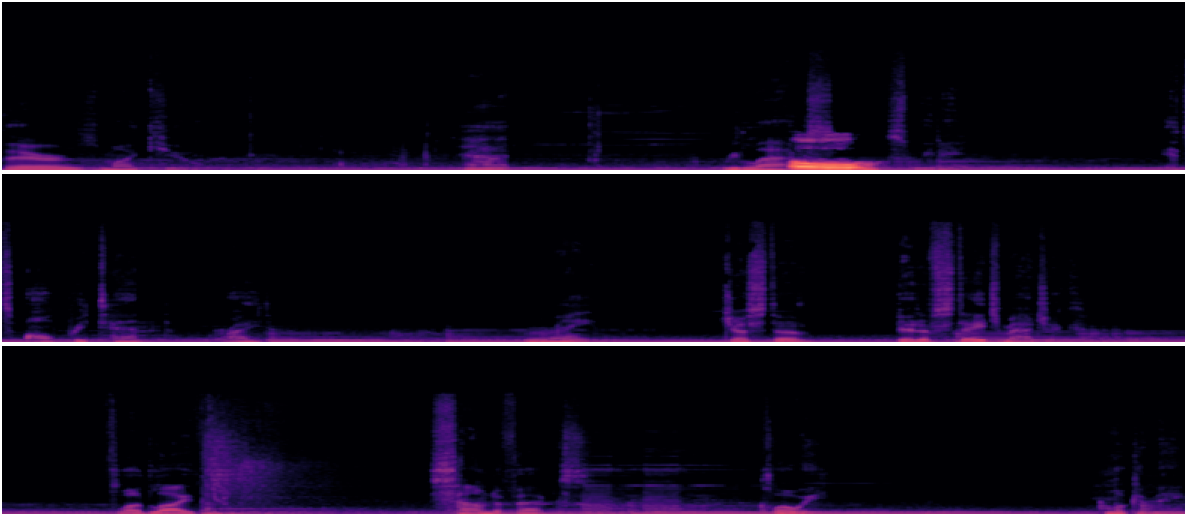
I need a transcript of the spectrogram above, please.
There's my cue. Dad? Relax, Oh. sweetie. It's all pretend, right? Right. Just a bit of stage magic. Floodlights, sound effects. Chloe, look at me.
